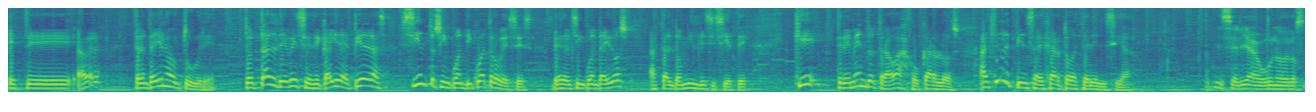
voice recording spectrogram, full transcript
este, a ver, 31 de octubre. Total de veces de caída de piedras, 154 veces, desde el 52 hasta el 2017. Qué tremendo trabajo, Carlos. ¿A quién le piensa dejar toda esta herencia? Y sería uno de los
